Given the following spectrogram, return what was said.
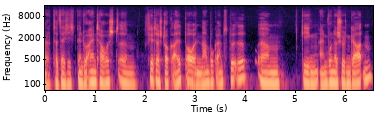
Ja, tatsächlich, wenn du eintauscht, ähm, vierter Stock Altbau in Hamburg-Eimsbüttel ähm, gegen einen wunderschönen Garten,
